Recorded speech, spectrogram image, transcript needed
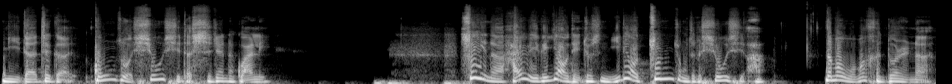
你的这个工作休息的时间的管理。所以呢，还有一个要点就是你一定要尊重这个休息啊。那么我们很多人呢，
